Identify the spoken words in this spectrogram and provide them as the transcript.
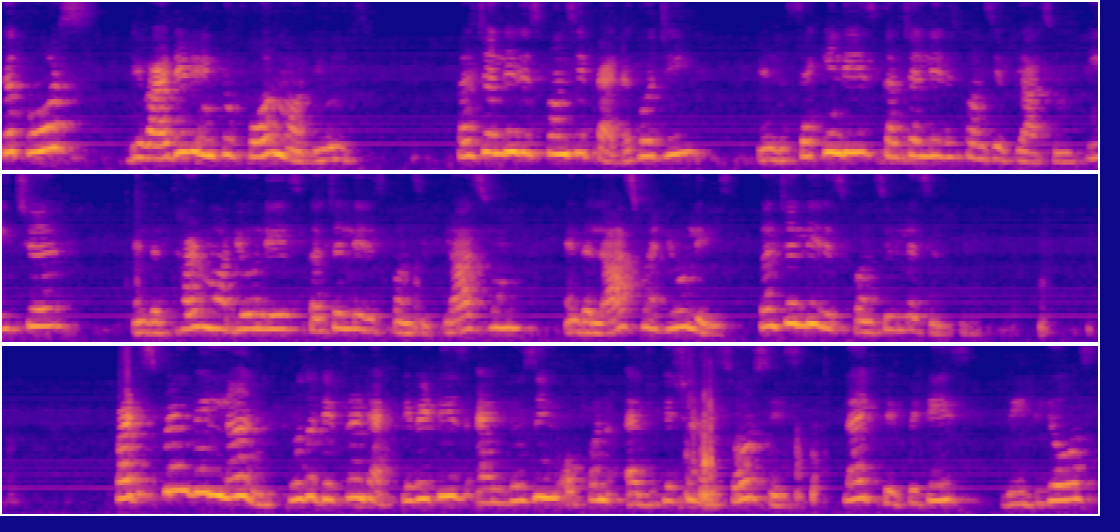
The course divided into four modules. Culturally responsive pedagogy, and the second is culturally responsive classroom teacher, and the third module is culturally responsive classroom, and the last module is culturally responsive lesson. Participants will learn through the different activities and using open education resources like PPTs, videos,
